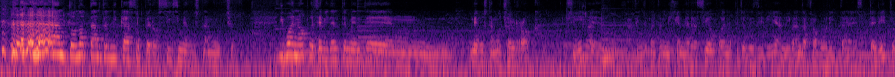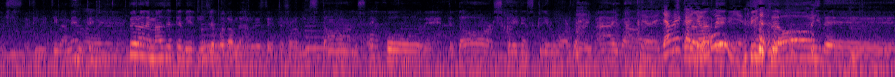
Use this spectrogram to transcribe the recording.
no tanto, no tanto en mi caso, pero sí, sí me gusta mucho. Y bueno, pues evidentemente mm, me gusta mucho el rock, ¿sí? Eh, fin de cuentas, mi generación, bueno, pues yo les diría, mi banda favorita es The Beatles, definitivamente. Pero además de The Beatles, yo puedo hablarles de The Rolling Stones, de Who, de The Doors, Creedence Clearwater Revival. Ya, me cayó muy bien. Pink Floyd, de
